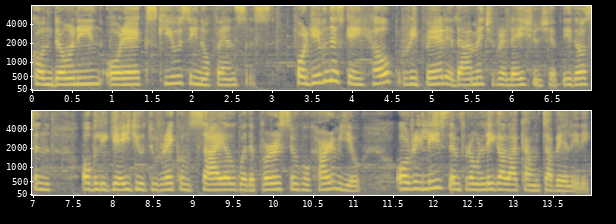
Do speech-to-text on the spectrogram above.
condoning or excusing offenses. Forgiveness can help repair a damaged relationship. It doesn't obligate you to reconcile with the person who harmed you or release them from legal accountability.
